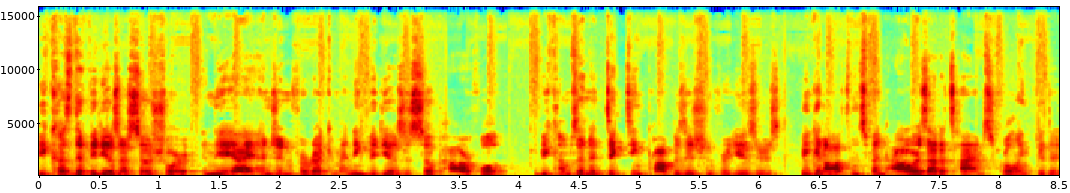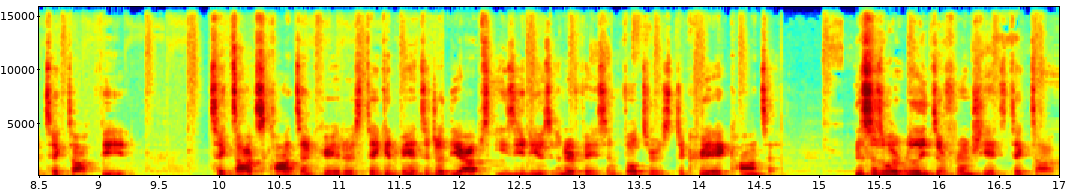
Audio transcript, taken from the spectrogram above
Because the videos are so short and the AI engine for recommending videos is so powerful, it becomes an addicting proposition for users who can often spend hours at a time scrolling through their TikTok feed. TikTok's content creators take advantage of the app's easy to use interface and filters to create content. This is what really differentiates TikTok.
